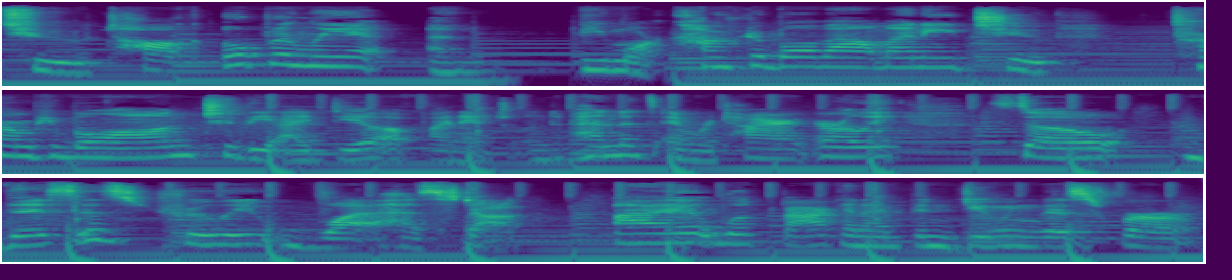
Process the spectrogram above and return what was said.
to talk openly and be more comfortable about money, to turn people on to the idea of financial independence and retiring early. So, this is truly what has stuck. I look back and I've been doing this for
